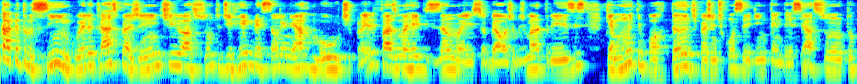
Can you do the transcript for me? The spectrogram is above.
capítulo 5, ele traz para a gente o assunto de regressão linear múltipla. Ele faz uma revisão aí sobre álgebra de matrizes, que é muito importante para a gente conseguir entender esse assunto.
